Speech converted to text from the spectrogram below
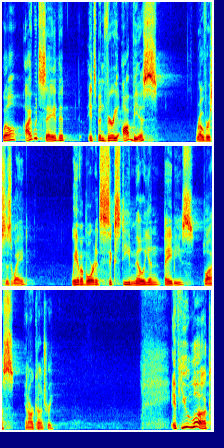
Well, I would say that it's been very obvious Roe versus Wade. We have aborted 60 million babies plus in our country. If you look,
